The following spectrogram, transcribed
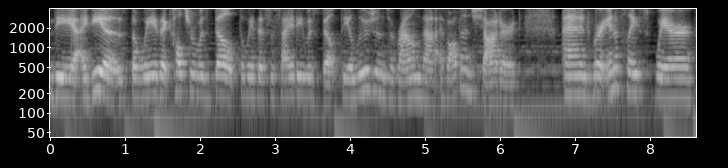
the ideas, the way that culture was built, the way that society was built, the illusions around that have all been shattered. And we're in a place where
